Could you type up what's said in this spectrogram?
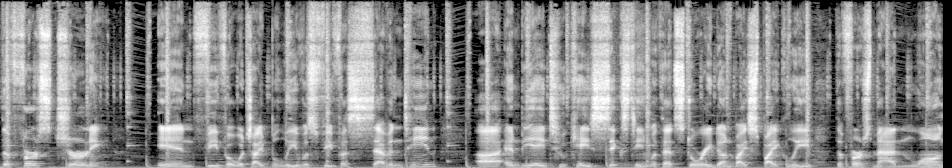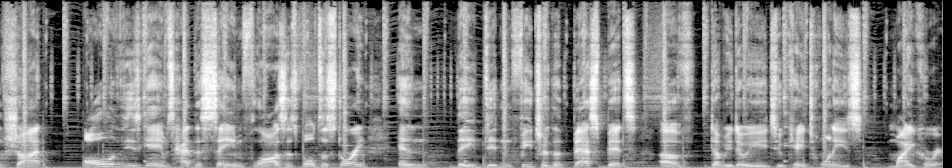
The first journey in FIFA, which I believe was FIFA 17, uh, NBA 2K16 with that story done by Spike Lee, the first Madden long shot, all of these games had the same flaws as Volta's Story, and they didn't feature the best bits of WWE 2K20's My Career.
